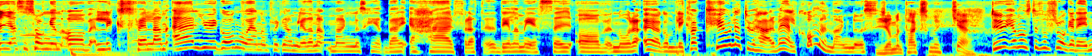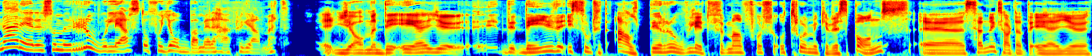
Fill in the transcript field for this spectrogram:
Nya säsongen av Lyxfällan är ju igång och en av programledarna, Magnus Hedberg, är här för att dela med sig av några ögonblick. Vad kul att du är här. Välkommen Magnus. Ja, men tack så mycket. Du, jag måste få fråga dig, när är det som är roligast att få jobba med det här programmet? Ja, men det är ju, det, det är ju i stort sett alltid roligt, för man får så otroligt mycket respons. Eh, sen är det klart att det är ju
